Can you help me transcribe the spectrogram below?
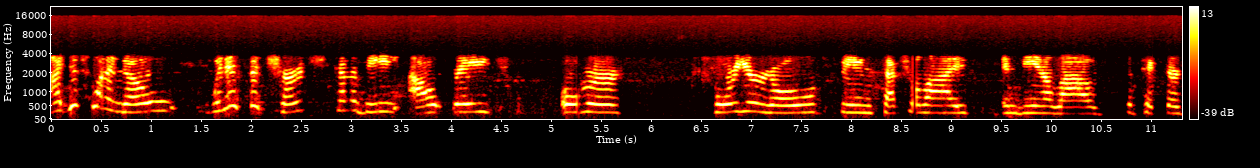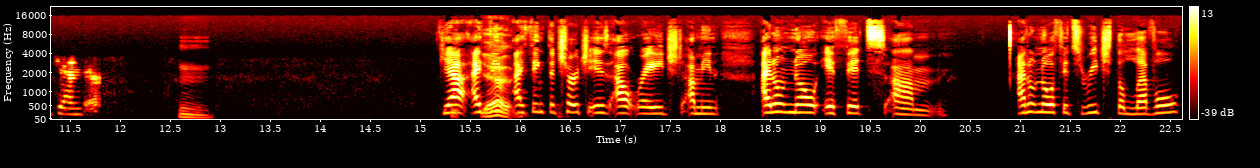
I just want to know when is the church going to be outraged over four-year-olds being sexualized and being allowed to pick their gender? Hmm. Yeah, I Yeah. think I think the church is outraged. I mean, I don't know if it's um I don't know if it's reached the level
